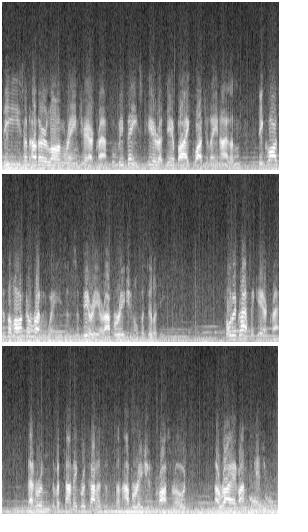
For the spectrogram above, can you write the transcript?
These and other long-range aircraft will be based here at nearby Kwajalein Island because of the longer runways and superior operational facilities. Photographic aircraft, veterans of atomic reconnaissance on Operation Crossroads, arrive on schedule.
